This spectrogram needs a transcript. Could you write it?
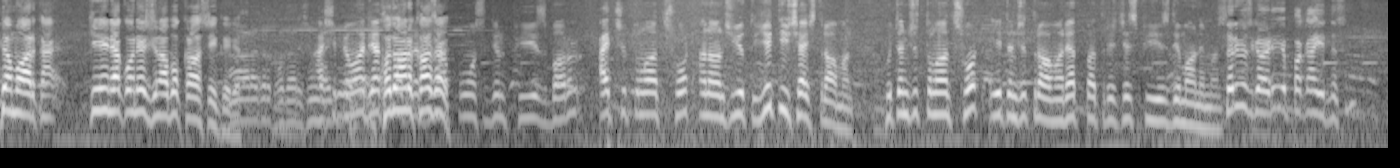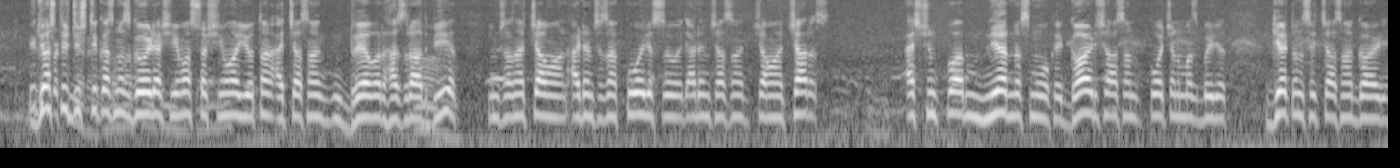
बेमार कह कहें हेको जनाबो क्रॉस कर खुदा खासा दिन फ़ीस भर अत तुलान ोट अनान युत ये त्रावान हुतन तुलान ोट ये त्रावान रेत पत रेत फ़ीस दिवान सर्विस गाड़ी पकान जस डिस्ट्रिक्स मज गाड़ी सो योतान अत ड्राइवर हजरात बिहत चवान अड़न कोर सड़न चवान चरस अस नेरनस मौके गाड़ी कोचन मज भरत गेटन सत गाड़ी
